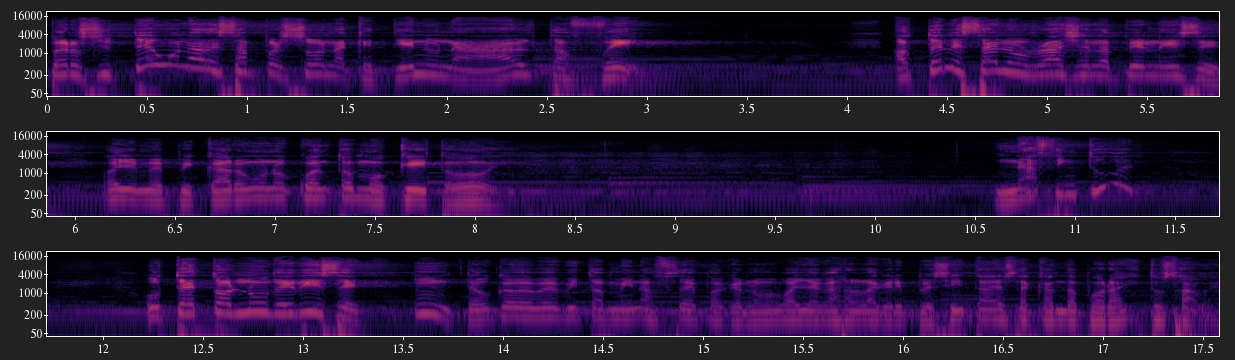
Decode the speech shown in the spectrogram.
Pero si usted es una de esas personas que tiene una alta fe, a usted le sale un rash en la pierna y dice, oye, me picaron unos cuantos mosquitos hoy. Nothing to it. Usted estornuda y dice, mm, tengo que beber vitamina C para que no me vaya a agarrar la gripecita esa que anda por ahí, tú sabes.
